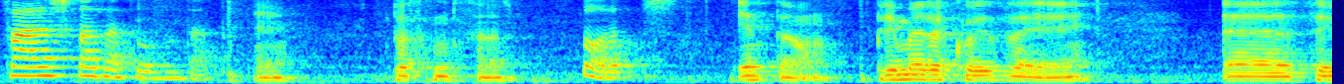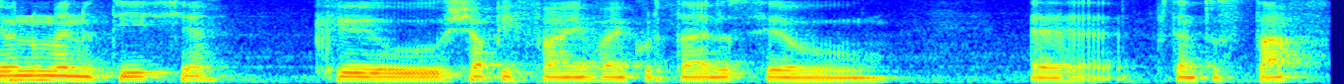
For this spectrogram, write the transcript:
Faz, faz à tua vontade. É. Posso começar? Podes. Então, primeira coisa é, ah, saiu numa notícia que o Shopify vai cortar o seu, ah, portanto, o staff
